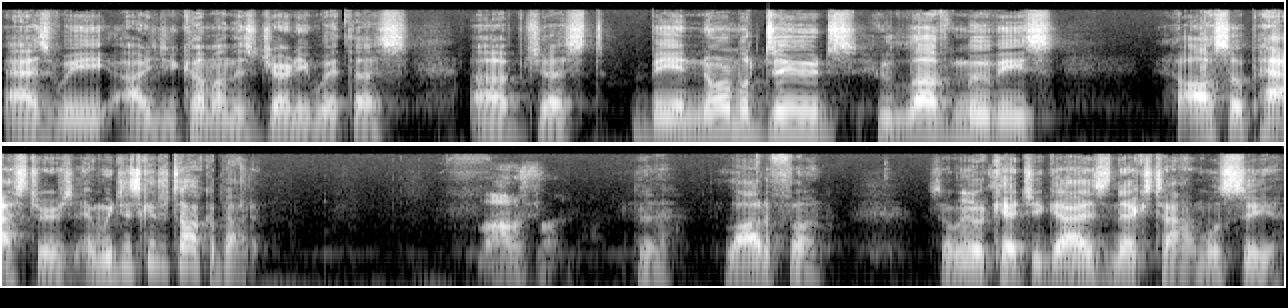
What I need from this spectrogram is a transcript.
as we uh, you come on this journey with us of just being normal dudes who love movies, also pastors, and we just get to talk about it. A lot of fun. Yeah, a lot of fun. So we will catch you guys next time. We'll see you.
